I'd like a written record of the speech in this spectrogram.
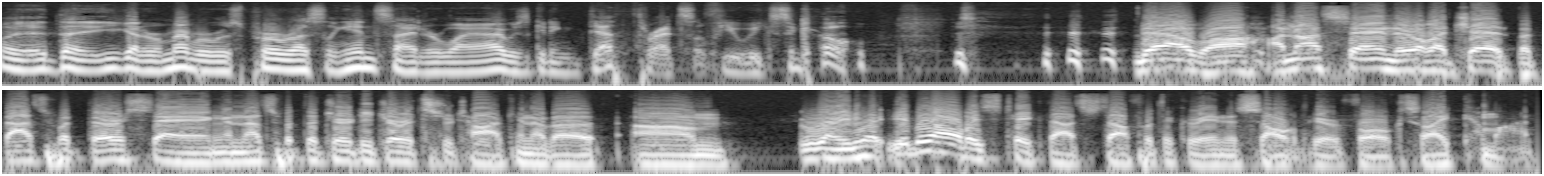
Well, the, you got to remember, it was Pro Wrestling Insider why I was getting death threats a few weeks ago. Yeah, well, I'm not saying they're legit, but that's what they're saying, and that's what the dirty jerks are talking about. Um, we, we we always take that stuff with a grain of salt here, folks. Like, come on.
